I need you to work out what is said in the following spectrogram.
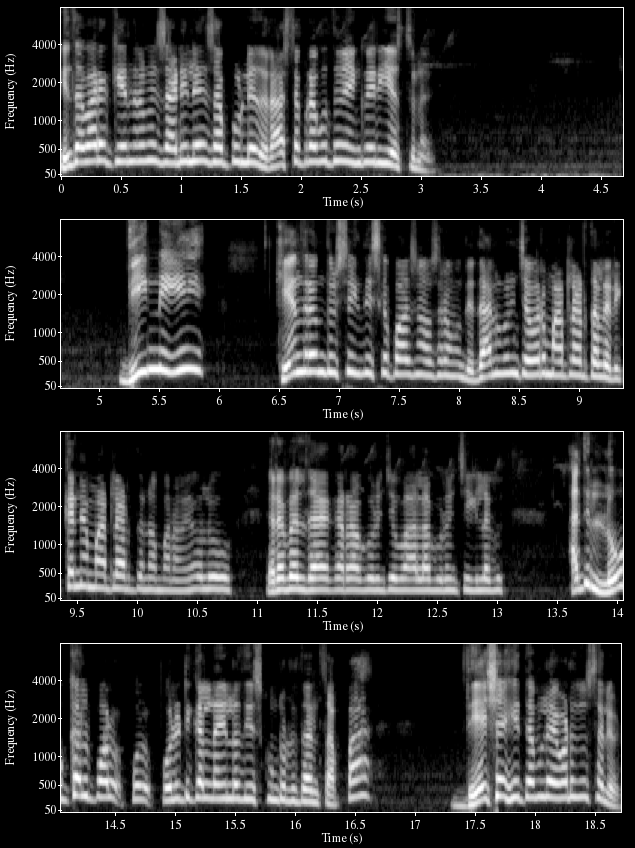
ఇంతవరకు కేంద్రం స్టడీ లేదు సపోర్ట్ లేదు. రాష్ట్ర ప్రభుత్వం ఎంక్వైరీ చేస్తున్నది. దీన్ని కేంద్రం దృష్టికి తీసుకుపోవాల్సిన అవసరం ఉంది. దాని గురించి ఎవరు మాట్లాడతలేరు. ఇక్కడనే మాట్లాడుతున్నాం మనం. ఎవరు? ఎర్రబెల్ దయాకర్ రావు గురించి వాళ్ళ గురించి వీళ్ళ అది లోకల్ పొలిటికల్ లైన్లో తీసుకుంటున్నారు దాన్ని తప్ప దేశహితంలో ఎవడు చూస్తలేడు.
